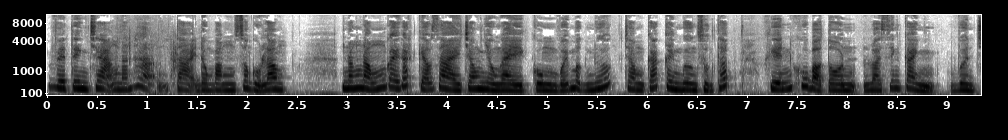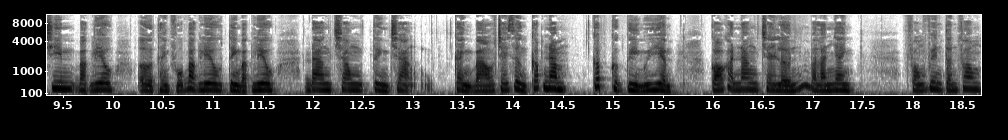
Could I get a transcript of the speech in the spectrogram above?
Về tình trạng nắng hạn tại đồng bằng sông Cửu Long, nắng nóng gay gắt kéo dài trong nhiều ngày cùng với mực nước trong các kênh mương xuống thấp khiến khu bảo tồn loài sinh cảnh vườn chim Bạc Liêu ở thành phố Bạc Liêu, tỉnh Bạc Liêu đang trong tình trạng cảnh báo cháy rừng cấp 5, cấp cực kỳ nguy hiểm, có khả năng cháy lớn và lan nhanh. Phóng viên Tấn Phong,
